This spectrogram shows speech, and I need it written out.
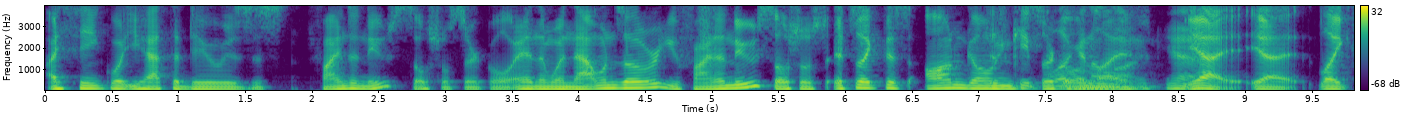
i think what you have to do is just find a new social circle and then when that one's over you find a new social it's like this ongoing circle plugging in life along. Yeah. yeah yeah like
